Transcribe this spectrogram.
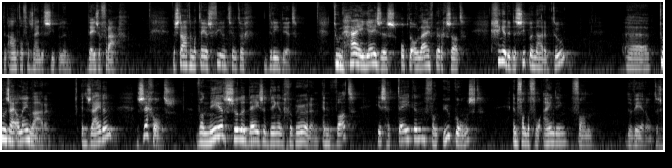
een aantal van zijn discipelen deze vraag. Er staat in Matthäus 24, 3 dit. Toen hij, Jezus, op de Olijfberg zat, gingen de discipelen naar hem toe, uh, toen zij alleen waren, en zeiden, zeg ons, wanneer zullen deze dingen gebeuren en wat is het teken van uw komst en van de voleinding van de wereld? Dus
